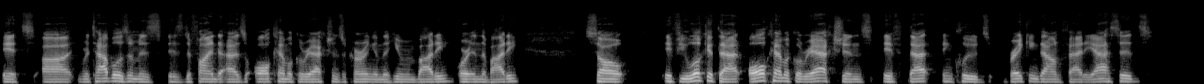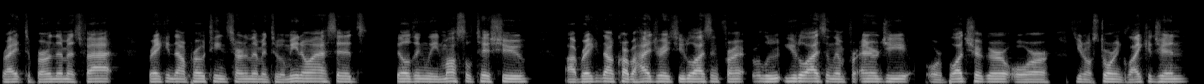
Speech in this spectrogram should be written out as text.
It's uh, metabolism is is defined as all chemical reactions occurring in the human body or in the body. So, if you look at that, all chemical reactions, if that includes breaking down fatty acids, right, to burn them as fat, breaking down proteins, turning them into amino acids, building lean muscle tissue, uh, breaking down carbohydrates, utilizing for utilizing them for energy or blood sugar, or you know storing glycogen,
